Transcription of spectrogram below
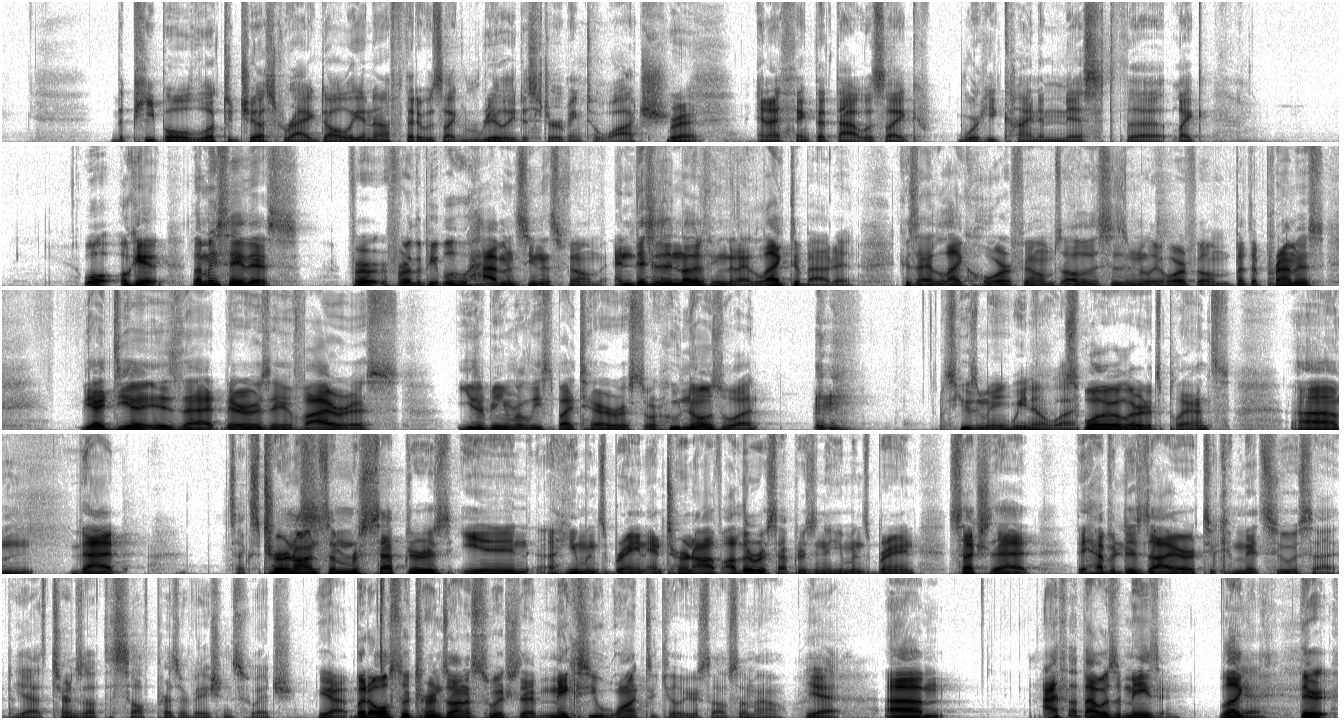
the people looked just ragdolly enough that it was like really disturbing to watch Right. and i think that that was like where he kind of missed the like Well, okay, let me say this. For for the people who haven't seen this film, and this is another thing that I liked about it, because I like horror films, although this isn't really a horror film, but the premise the idea is that there is a virus either being released by terrorists or who knows what. excuse me. we know what Spoiler alert, it's plants. Um, that turn on some receptors in a human's brain and turn off other receptors in a human's brain such that they have a desire to commit suicide. yeah it turns off the self-preservation switch Yeah, but also turns on a switch that makes you want to kill yourself somehow. yeah Um, I thought that was amazing. Like Yeah. there,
